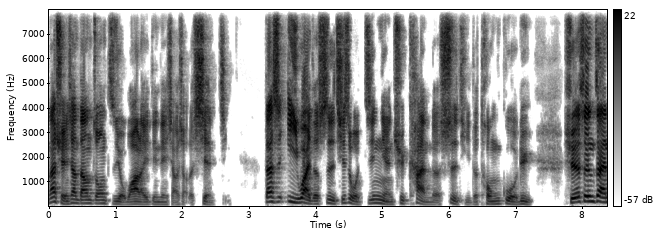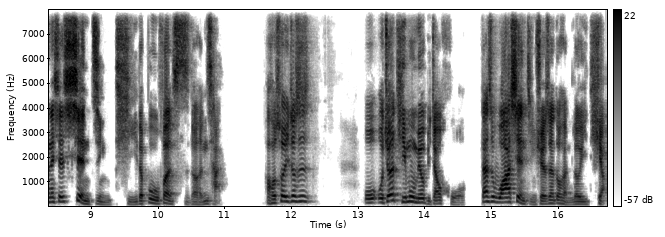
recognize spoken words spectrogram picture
那选项当中只有挖了一点点小小的陷阱，但是意外的是，其实我今年去看了试题的通过率。学生在那些陷阱题的部分死得很惨，好，所以就是我我觉得题目没有比较活，但是挖陷阱学生都很乐意跳，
